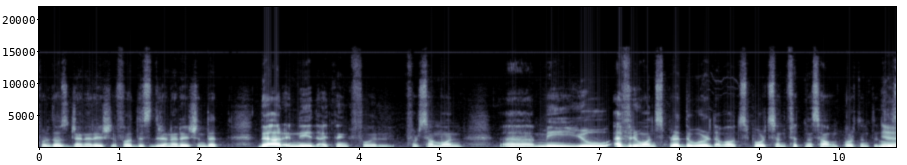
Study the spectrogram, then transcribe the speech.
for those generation, for this generation that they are in need. I think for for someone. Uh, me, you, everyone spread the word about sports and fitness, how important it is,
